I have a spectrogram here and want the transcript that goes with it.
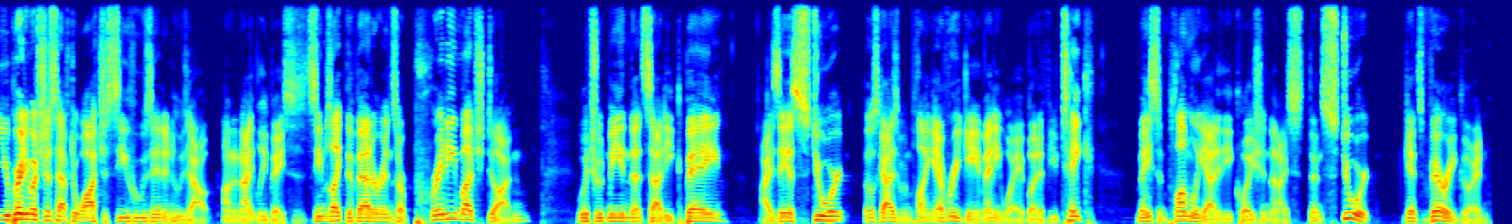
You pretty much just have to watch to see who's in and who's out on a nightly basis. It seems like the veterans are pretty much done, which would mean that Sadiq Bey, Isaiah Stewart, those guys have been playing every game anyway. But if you take Mason Plumlee out of the equation, then I then Stewart gets very good.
